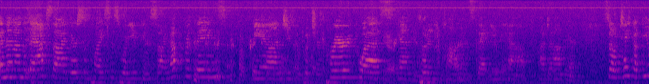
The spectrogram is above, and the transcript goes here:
And then on the back side, there's some places where you can sign up for things, and you can put your prayer requests and put any comments that you have uh, down there. So take a few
